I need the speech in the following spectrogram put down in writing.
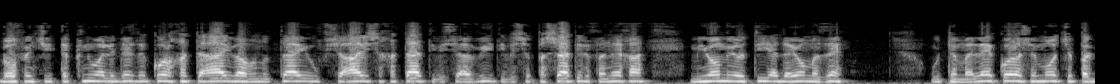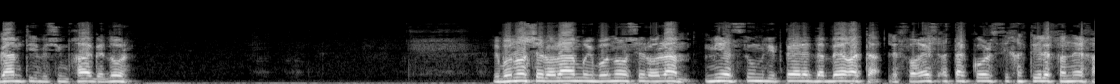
באופן שיתקנו על ידי זה כל חטאי ועוונותי ופשעי שחטאתי ושאביתי ושפשעתי לפניך מיום היותי עד היום הזה. ותמלא כל השמות שפגמתי בשמך הגדול. ריבונו של עולם, ריבונו של עולם, מי אשום לי פה לדבר עתה, לפרש עתה כל שיחתי לפניך.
